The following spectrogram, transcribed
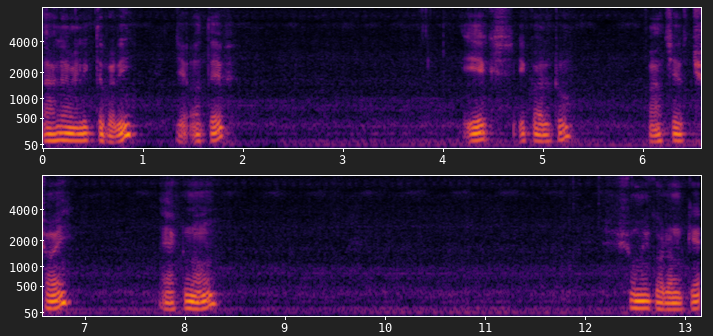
তাহলে আমি লিখতে পারি যে অতএব এক্স ইকুয়াল টু পাঁচের ছয় এক নং সমীকরণকে।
